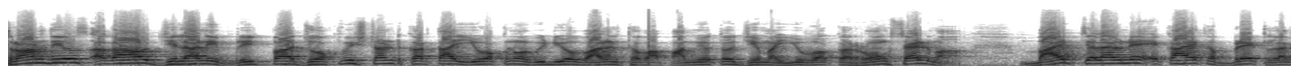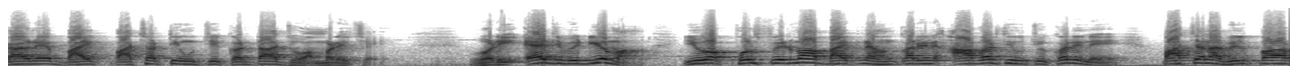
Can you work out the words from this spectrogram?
ત્રણ દિવસ અગાઉ જિલ્લાની બ્રિજ પર જોખમી સ્ટન્ટ કરતા યુવકનો વીડિયો વાયરલ થવા પામ્યો હતો, જેમાં યુવક રોંગ સાઈડમાં બાઇક ચલાવીને એકાએક બ્રેક લગાવીને બાઇક પાછળથી ઊંચી કરતા જોવા મળે છે. વળી એ જ વિડીયોમાં યુવક ફૂલ સ્પીડમાં બાઇકને હંકારીને આગળથી ઊંચું કરીને પાછળના વ્હીલ પર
